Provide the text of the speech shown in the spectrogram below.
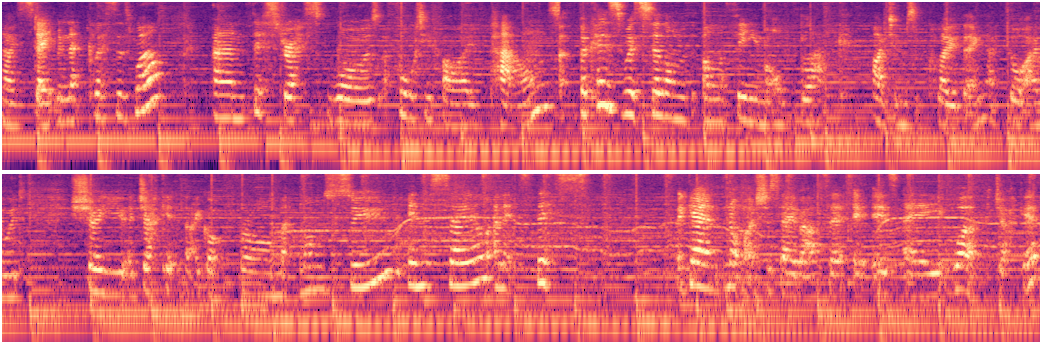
nice statement necklace as well. And this dress was £45. Because we're still on, on the theme of black items of clothing, I thought I would show you a jacket that I got from Monsoon in the sale and it's this. Again, not much to say about it. It is a work jacket.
